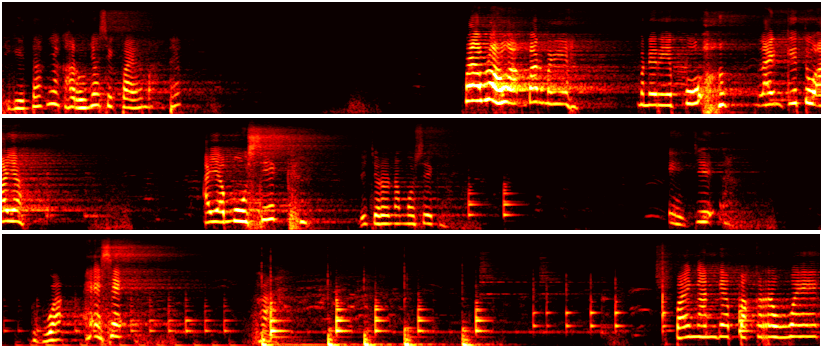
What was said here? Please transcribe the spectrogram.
Digintaknya karunya sik pae manten. Allahu Akbar meni- meniripu. Lain gitu ayah. Ayah musik. Dicerana musik. Iji. Dua. Hese. Hah. Paingan ge pakerewek.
